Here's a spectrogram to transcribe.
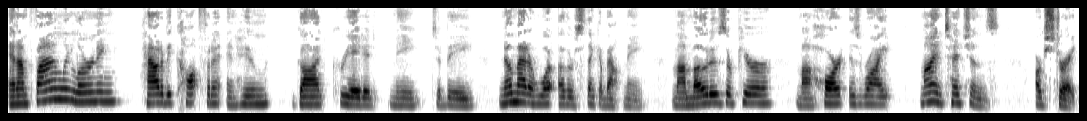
And I'm finally learning how to be confident in whom God created me to be, no matter what others think about me. My motives are pure. My heart is right. My intentions are straight.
